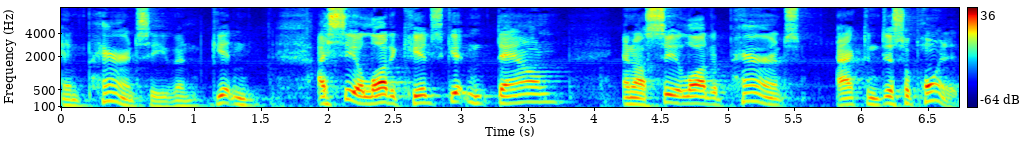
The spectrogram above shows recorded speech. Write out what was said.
and parents even getting I see a lot of kids getting down and I see a lot of parents acting disappointed.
